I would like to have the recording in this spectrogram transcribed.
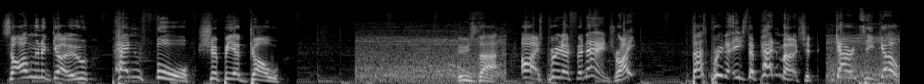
So I'm gonna go. Pen four should be a goal. Who's that? Oh, it's Bruno Fernandes, right? That's Bruno. He's the pen merchant. Guaranteed goal.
